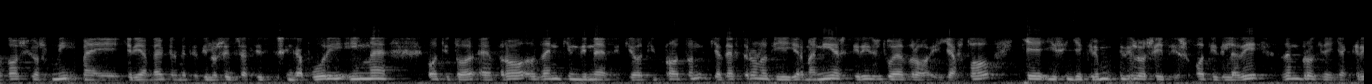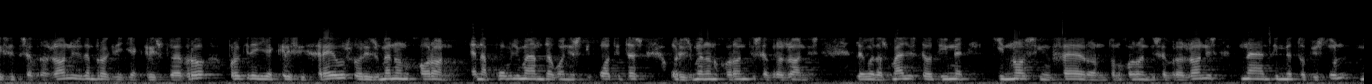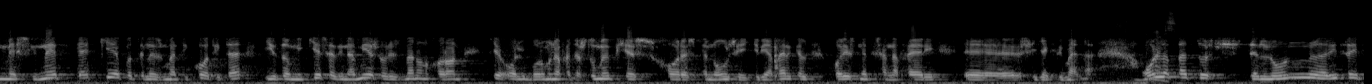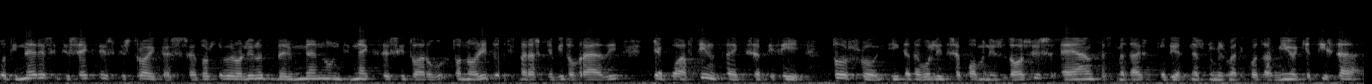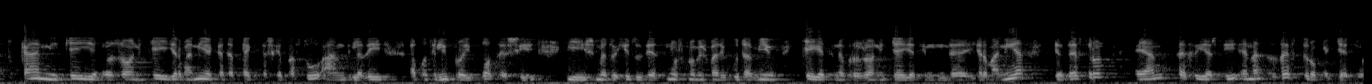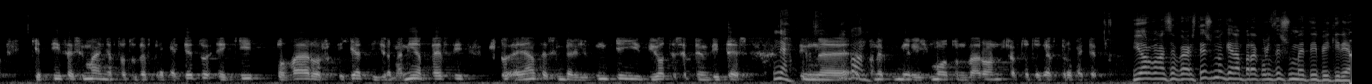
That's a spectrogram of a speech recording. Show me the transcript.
δώσει ως μήνυμα η κυρία Μέρκελ με τη δήλωσή της αυτής στη Σιγκαπούρη είναι ότι το ευρώ δεν κινδυνεύει. Και ότι πρώτον και δεύτερον ότι η Γερμανία στηρίζει το ευρώ. Γι' αυτό και η συγκεκριμένη δήλωσή της, ότι δηλαδή δεν πρόκειται για κρίση της Ευρωζώνης, δεν πρόκειται για κρίση του ευρώ, πρόκειται για κρίση χρέους ορισμένων χωρών. Ένα πρόβλημα ανταγωνιστικότητας ορισμένων χωρών της Ευρωζώνης. Λέγοντας μάλιστα ότι είναι κοινό συμφέρον των χωρών της Ευρωζώνης να αντιμετωπιστούν με συνέπεια και αποτελεσματικότητα οι δομικές αδυναμίες ορισμένων χωρών. Και όλοι μπορούμε να φανταστούμε ποιες χώρες εννοούσε η κυρία Μέρκελ, χωρίς να τις αναφέρει ε, συγκεκριμένα. Όλα πάντω τελούν ρίτσα υπό την αίρεση της έκθεσης της Τρόικας. Εδώ στο Βερολίνο την περιμένουν την έκθεση το, αργο, το νωρίτερο την Παρασκευή το βράδυ και από αυτήν θα εξαρτηθεί τόσο η καταβολή της επόμενης δόσης, εάν θα συμμετάσχει το Διεθνές Νομισματικό Ταμείο και τι θα κάνει και η Ευρωζώνη και η Γερμανία κατά επέκταση από αυτού, αν δηλαδή αποτελεί προπόθεση η συμμετοχή του Διεθνούς Νομισματικού Ταμείου και για την Ευρωζώνη και για την ε, Γερμανία. Και δεύτερον, εάν θα χρειαστεί ένα δεύτερο πακέτο. Και τι θα σημαίνει αυτό το δεύτερο πακέτο, εκεί το βάρος για τη Γερμανία πέφτει στο εάν θα συμπεριληφθούν και οι ιδιώτες επενδυτές ναι. Ε, λοιπόν. στον επιμερισμό των βαρών σε αυτό το δεύτερο πακέτο. Γιώργο, να σε ευχαριστήσουμε και να παρακολουθήσουμε τι είπε η κυρία.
